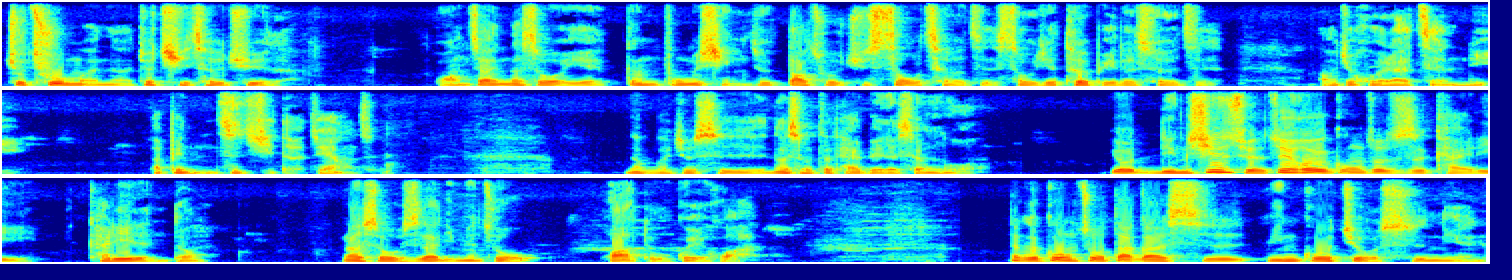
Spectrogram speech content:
就出门了，就骑车去了。网站那时候也更风行，就到处去收车子，收一些特别的车子，然后就回来整理，啊变成自己的这样子。那么就是那时候在台北的生活，有领薪水，最后一个工作就是开立开立冷冻。那时候我是在里面做画图规划，那个工作大概是民国九十年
